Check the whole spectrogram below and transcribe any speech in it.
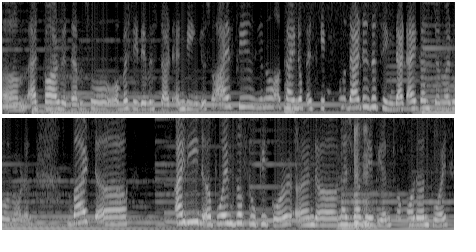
um, at par with them so obviously they will start envying you so i feel you know a Hmm. kind of escape so that is the thing that i consider my role model but uh, i read uh, poems of rupi kaur and uh, najwa Mhm. zebian from modern poets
